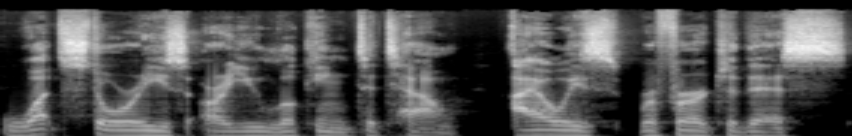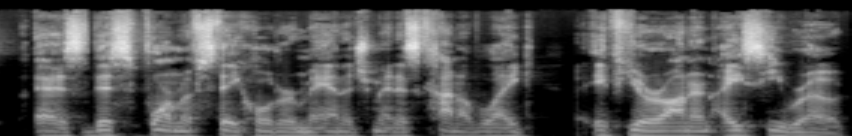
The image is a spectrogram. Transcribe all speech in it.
what stories are you looking to tell? I always refer to this as this form of stakeholder management is kind of like if you're on an icy road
